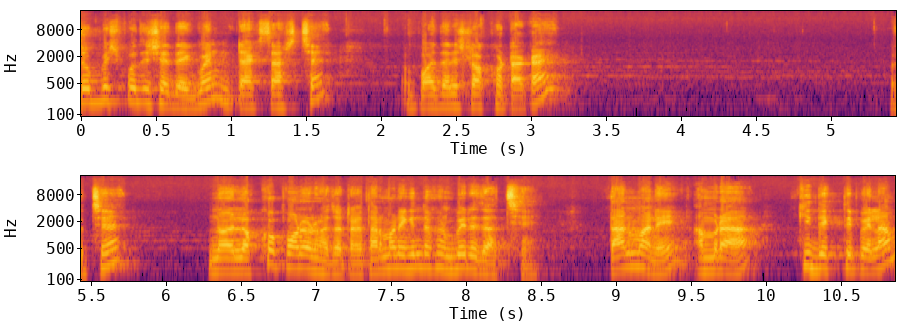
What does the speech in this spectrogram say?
চব্বিশ পঁচিশে দেখবেন ট্যাক্স আসছে পঁয়তাল্লিশ লক্ষ টাকায়। হচ্ছে নয় লক্ষ পনেরো হাজার টাকা। তার মানে কিন্তু এখন বেড়ে যাচ্ছে। তার মানে আমরা কি দেখতে পেলাম?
